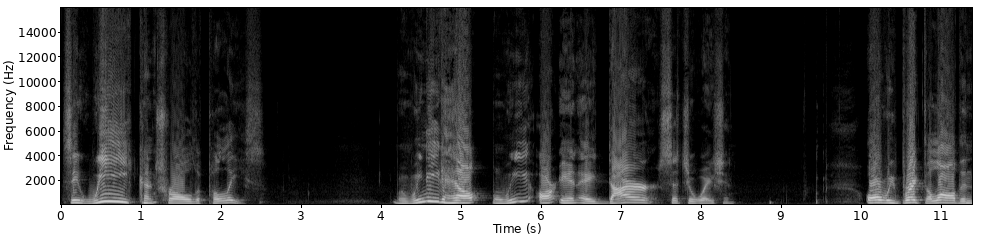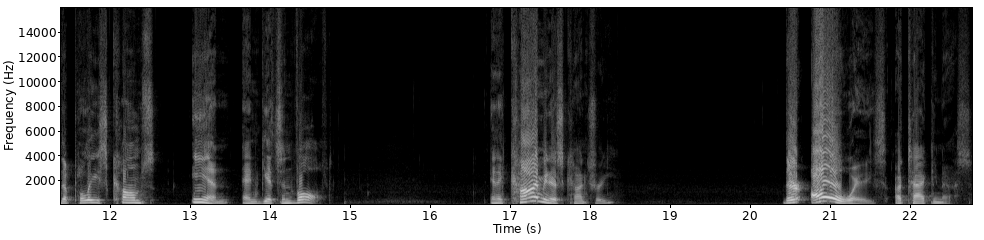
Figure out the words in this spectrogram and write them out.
See, we control the police. When we need help, when we are in a dire situation, or we break the law, then the police comes in and gets involved. In a communist country, they're always attacking us.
